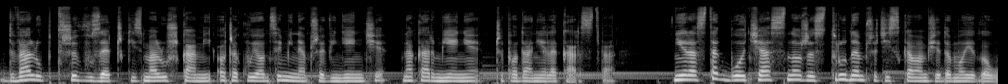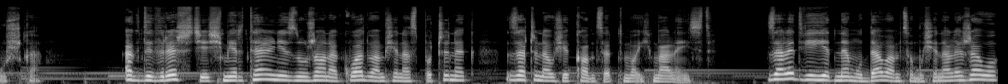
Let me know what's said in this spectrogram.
dwa lub trzy wózeczki z maluszkami oczekującymi na przewinięcie, nakarmienie czy podanie lekarstwa. Nieraz tak było ciasno, że z trudem przeciskałam się do mojego łóżka. A gdy wreszcie śmiertelnie znużona kładłam się na spoczynek, zaczynał się koncert moich maleństw. Zaledwie jednemu dałam, co mu się należało,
